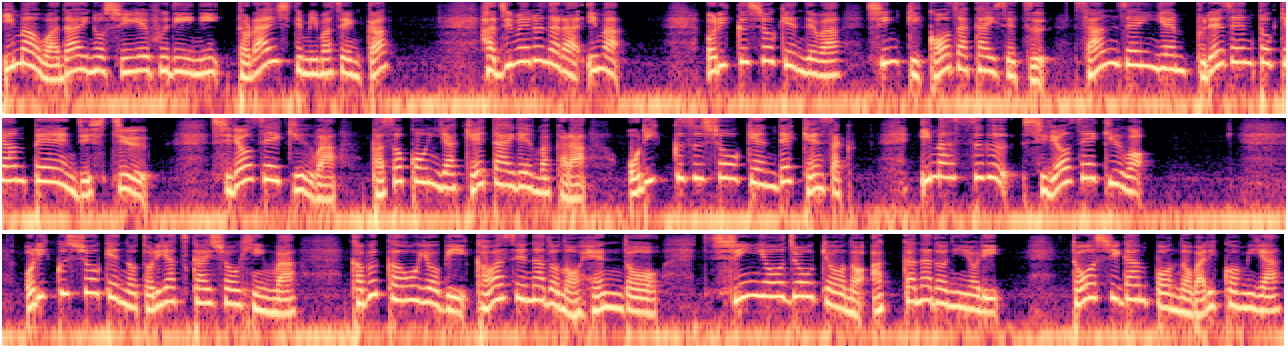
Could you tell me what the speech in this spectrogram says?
今話題の CFD にトライしてみませんか？始めるなら今。オリックス証券では新規口座開設3000円プレゼントキャンペーン実施中。資料請求はパソコンや携帯電話からオリックス証券で検索。今すぐ資料請求を。オリックス証券の取扱い商品は、株価及び為替などの変動、信用状況の悪化などにより、投資元本の割り込みや、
